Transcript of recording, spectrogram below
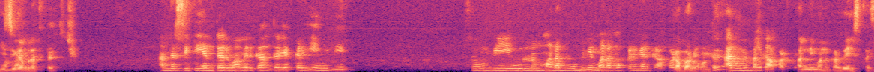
ఈజీగా బ్రతకచ్చు. అందరు సిటీ అంటారు అమెరికా అంటారు ఎక్కడ ఏమీ లేదు. సో మీ ఊళ్ళో మన భూమిని మన మొక్కని కానీ కాపాడు కాపాడుకుంటే అవి మిమ్మల్ని కాపాడుతాయి. అన్నీ మనకు అవే ఇస్తాయి.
